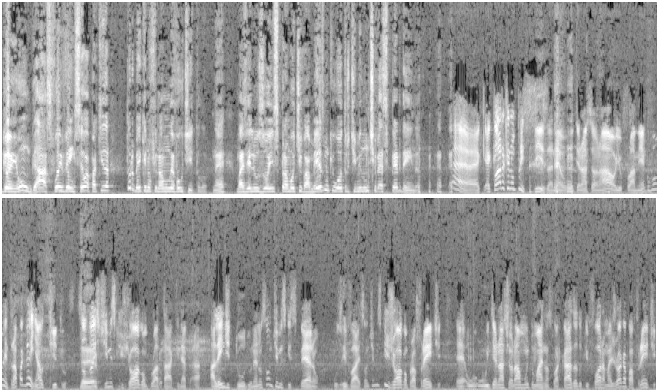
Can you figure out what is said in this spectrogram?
ganhou um gás, foi, venceu a partida tudo bem que no final não levou o título, né? Mas ele usou isso para motivar, mesmo que o outro time não estivesse perdendo. É, é claro que não precisa, né? O Internacional e o Flamengo vão entrar para ganhar o título. São é. dois times que jogam pro ataque, né? Além de tudo, né? Não são times que esperam os rivais. São times que jogam para frente. É, o, o, Internacional muito mais na sua casa do que fora, mas joga para frente.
